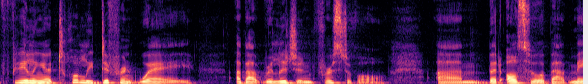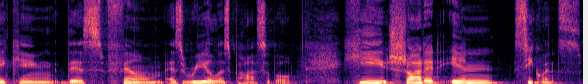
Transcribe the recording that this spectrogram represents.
feeling a totally different way about religion, first of all, um, but also about making this film as real as possible. He shot it in sequence.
